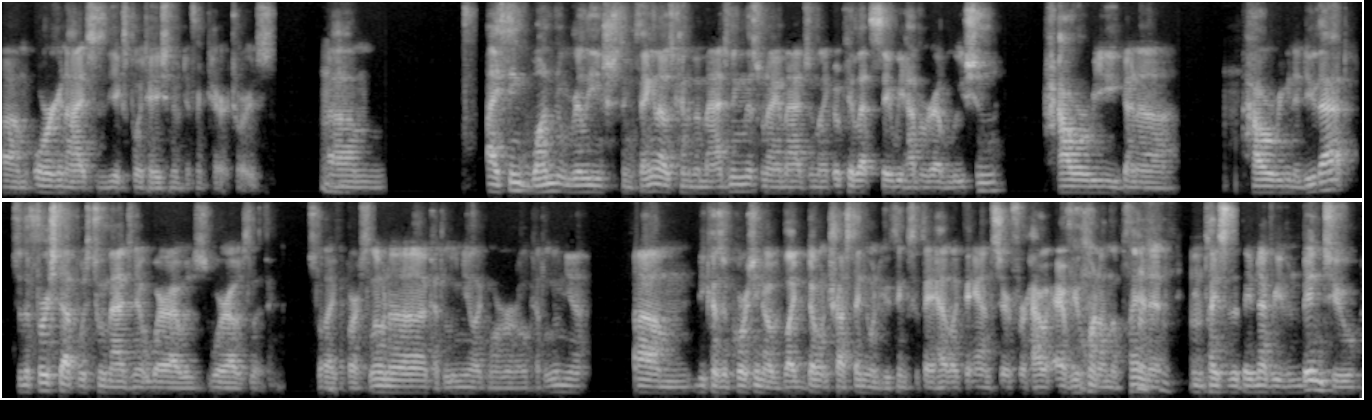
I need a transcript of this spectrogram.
um, organizes the exploitation of different territories. Mm-hmm. Um, I think one really interesting thing, and I was kind of imagining this when I imagined, like, okay, let's say we have a revolution. How are we gonna how are we gonna do that? So the first step was to imagine it where I was where I was living. So like Barcelona, Catalonia, like more rural Catalonia um, because of course you know like don't trust anyone who thinks that they have like the answer for how everyone on the planet in places that they've never even been to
